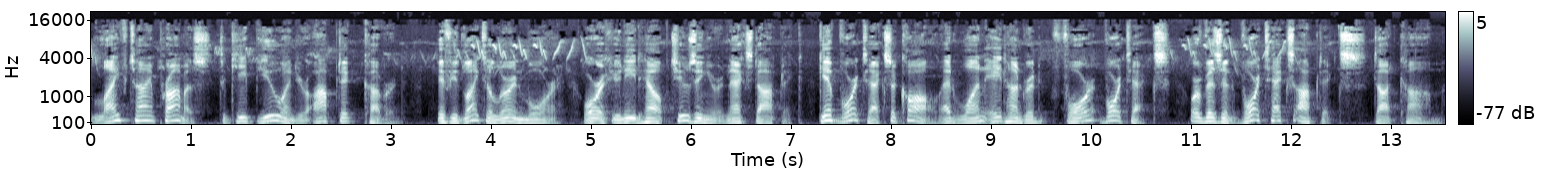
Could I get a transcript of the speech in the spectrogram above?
lifetime promise to keep you and your optic covered. If you'd like to learn more, or if you need help choosing your next optic, give Vortex a call at 1 800 4 Vortex or visit vortexoptics.com.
